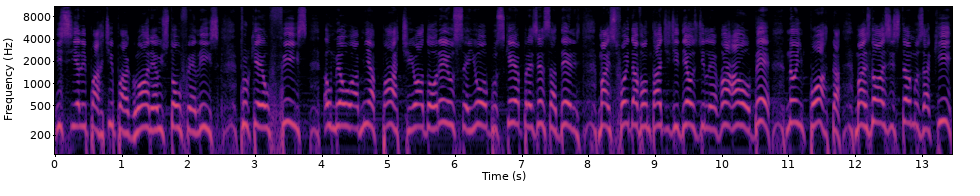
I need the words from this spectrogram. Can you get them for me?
e se ele partir para a glória, eu estou feliz porque eu fiz o meu, a minha parte, eu adorei o Senhor, busquei a presença dele, mas foi da vontade de Deus de levar A ou B, não importa, mas nós estamos aqui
